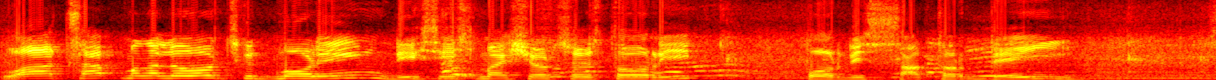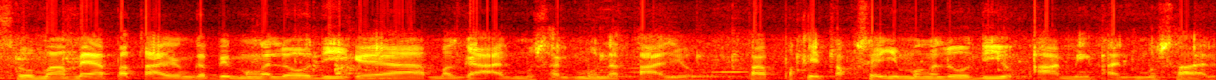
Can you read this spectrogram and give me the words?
What's up mga lords? Good morning. This is my short story for this Saturday. So mamaya pa tayong gabi mga lodi kaya mag-aalmusal muna tayo. Papakita ko sa inyo mga lodi yung aming almusal.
